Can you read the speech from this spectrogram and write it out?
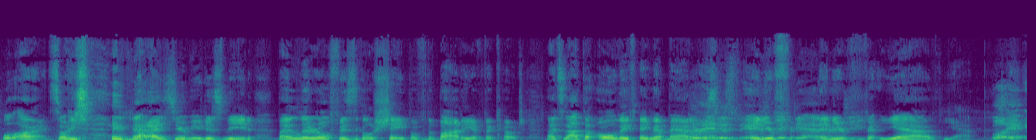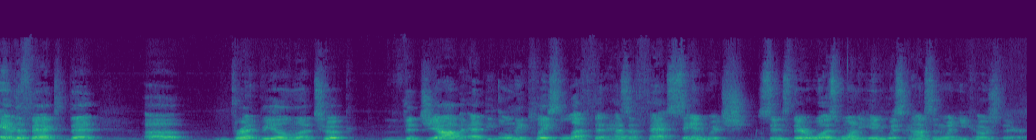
Well, all right. So he's saying that. I assume you just mean by literal physical shape of the body of the coach. That's not the only thing that matters. Well, and his- and in his your big dad in your energy. fa- yeah yeah. Well, and, and the fact that uh, Brett Bielema took the job at the only place left that has a fat sandwich, since there was one in Wisconsin when he coached there.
